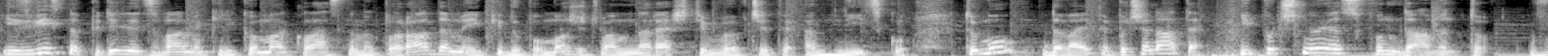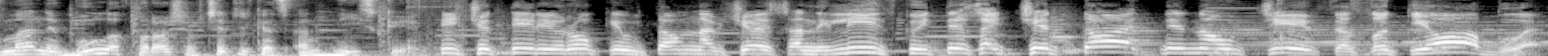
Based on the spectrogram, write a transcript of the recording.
І звісно, поділюсь з вами кількома класними порадами, які допоможуть вам нарешті вивчити англійську. Тому давайте починати. І почну я з фундаменту. В мене була хороша вчителька з англійської. Ти чотири роки там навчаєшся англійською, ти ще читати не навчився, сокіобле.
